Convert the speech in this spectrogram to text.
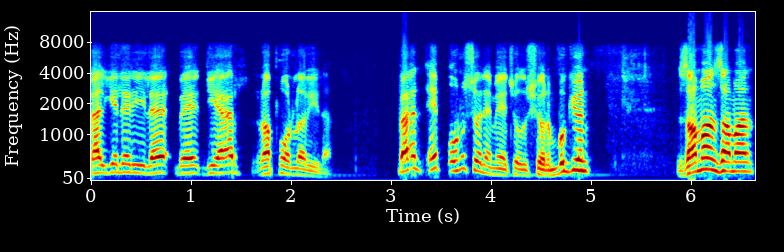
Belgeleriyle ve diğer raporlarıyla. Ben hep onu söylemeye çalışıyorum. Bugün zaman zaman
